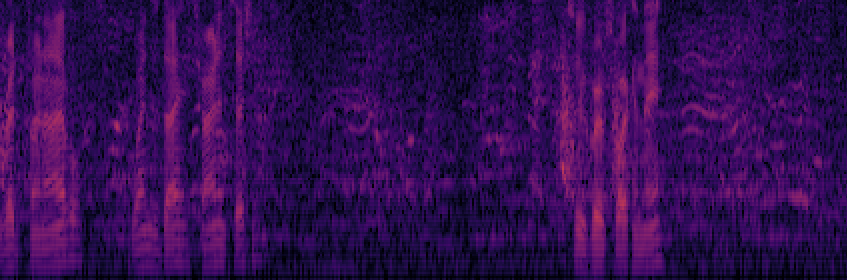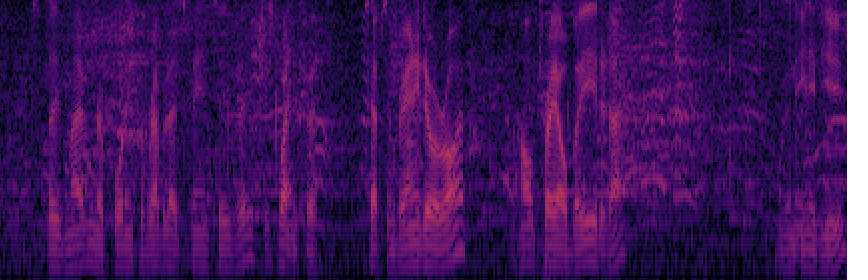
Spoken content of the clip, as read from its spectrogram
At Redfern Oval, Wednesday training session. Two groups working there. Steve Maven reporting for Rabbitohs Fan TV. Just waiting for Chaps and Brownie to arrive. The whole trio will be here today. We're going to interview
